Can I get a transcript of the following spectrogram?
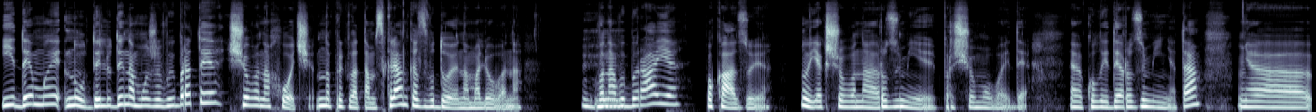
і де ми, ну, де людина може вибрати, що вона хоче. Ну, наприклад, там склянка з водою намальована. Мгм. Вона вибирає, показує. Ну, якщо вона розуміє, про що мова йде, е, коли йде розуміння. Та? Е,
